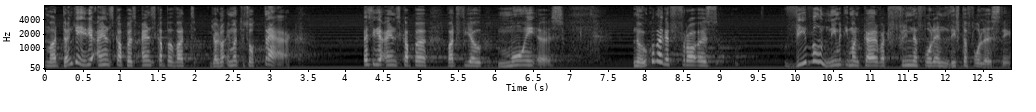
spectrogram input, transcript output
maar dink jy hierdie eienskappe is eienskappe wat jou na iemand toe sal trek? Is hierdie eienskappe wat vir jou mooi is? Nou, hoekom ek dit vra is wie wil nie met iemand kuier wat vriendevol en liefdevol is nie?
